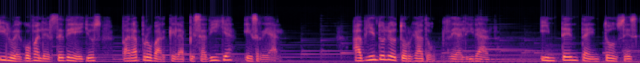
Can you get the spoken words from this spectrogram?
y luego valerse de ellos para probar que la pesadilla es real. Habiéndole otorgado realidad, intenta entonces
